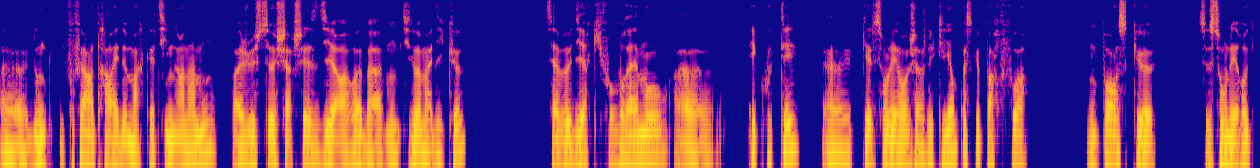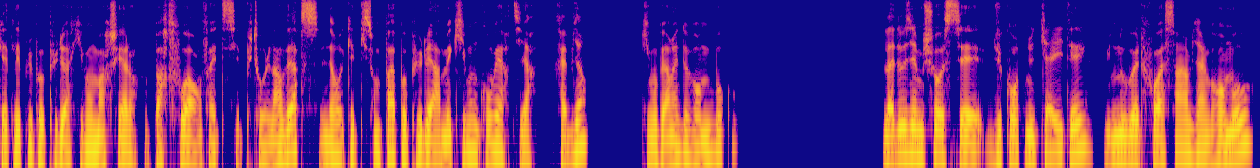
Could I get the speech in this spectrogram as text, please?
Euh, donc, il faut faire un travail de marketing en amont, pas juste chercher à se dire, ouais, bah, mon petit doigt m'a dit que. Ça veut dire qu'il faut vraiment euh, écouter euh, quelles sont les recherches des clients, parce que parfois, on pense que ce sont les requêtes les plus populaires qui vont marcher, alors que parfois, en fait, c'est plutôt l'inverse, des requêtes qui sont pas populaires, mais qui vont convertir très bien qui vont permettre de vendre beaucoup. La deuxième chose, c'est du contenu de qualité. Une nouvelle fois, c'est un bien grand mot,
